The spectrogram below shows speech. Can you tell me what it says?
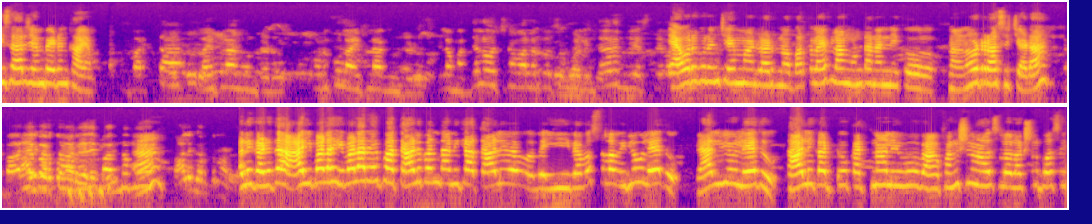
ఈసారి చంపేయడం ఖాయం. భర్త లైఫ్ లాంగ్ ఉంటాడు కొడుకు లైఫ్ లాంగ్ ఉంటాడు. ఎవరి గురించి ఏం మాట్లాడుతున్నావు? భర్త లైఫ్ లాంగ్ ఉంటానని నీకు నా నోటు రాసి ఇచ్చాడా? తాళి కడితే ఆ ఇవాళ ఇవాళ రేపు ఆ తాళి బంధానికి ఆ తాళి ఈ వ్యవస్థలో విలువ లేదు వాల్యూ లేదు. తాళి కట్టు కట్నాలు ఇవ్వు ఫంక్షన్ హౌస్లో లక్షలు పోసి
